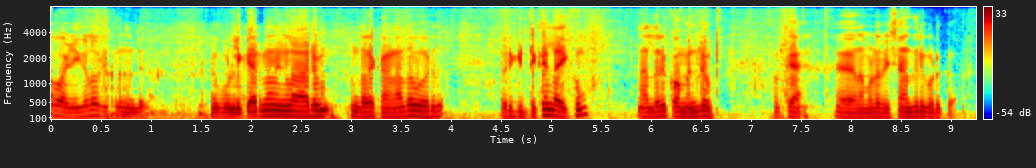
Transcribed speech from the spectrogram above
വഴികൾ ഒരുക്കുന്നുണ്ട്. പുള്ളിക്കാരനെ നിങ്ങൾ ആരും എന്താ പറയുക കാണാതെ പോരുത് ഒരു കിട്ടിക്കൻ ലൈക്കും നല്ലൊരു കമന്റും ഒക്കെ നമ്മുടെ വിശാന്തിന് കൊടുക്കുക.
